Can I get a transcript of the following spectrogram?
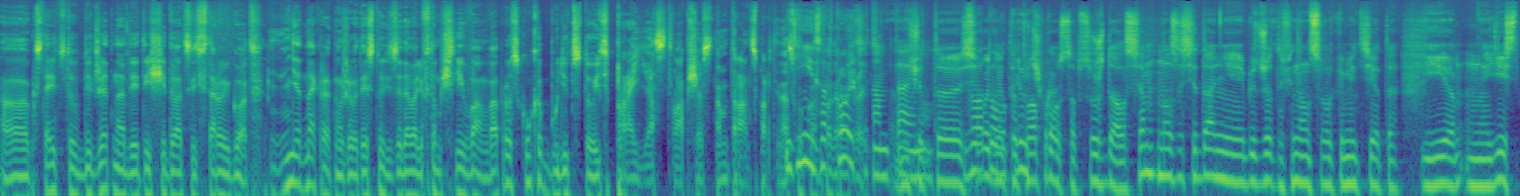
э, к строительству бюджета на 2022 год. Неоднократно уже в этой студии задавали, в том числе и вам, вопрос, сколько будет стоить проезд в общественном транспорте, насколько Денис, он откройте подорожает. там тайну Значит, э, сегодня этот ключика. вопрос обсуждался на заседании бюджетно-финансового комитета. И есть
